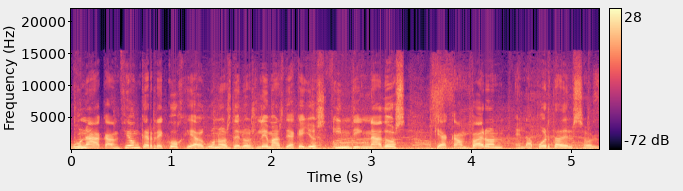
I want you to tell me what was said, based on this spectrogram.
Una canción que recoge algunos de los lemas de aquellos indignados que acamparon en la Puerta del Sol.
